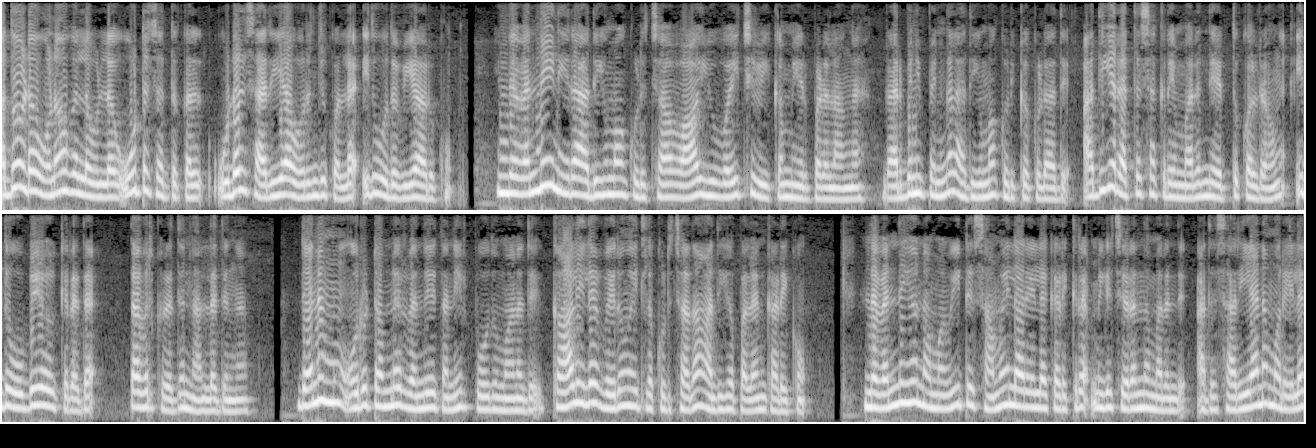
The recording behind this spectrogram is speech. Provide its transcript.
அதோட உணவுகளில் உள்ள ஊட்டச்சத்துக்கள் உடல் சரியாக உறிஞ்சு கொள்ள இது உதவியாக இருக்கும். இந்த வெந்தய நீரை அதிகமாக குடித்தா வாயு வயிற்று வீக்கம் ஏற்படலாங்க. கர்ப்பிணி பெண்கள் அதிகமாக குடிக்கக்கூடாது அதிக ரத்த சர்க்கரை மருந்து எடுத்துக்கொள்றவங்க இதை உபயோகிக்கிறத தவிர்க்கிறது நல்லதுங்க. தினமும் ஒரு டம்ளர் வெந்தய தண்ணீர் போதுமானது. காலையில வெறும் வயிற்றுல குடிச்சாதான் அதிக பலன் கிடைக்கும். இந்த வெந்தயம் நம்ம வீட்டு சமையல் அறையில கிடைக்கிற மிகச்சிறந்த மருந்து. அதை சரியான முறையில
